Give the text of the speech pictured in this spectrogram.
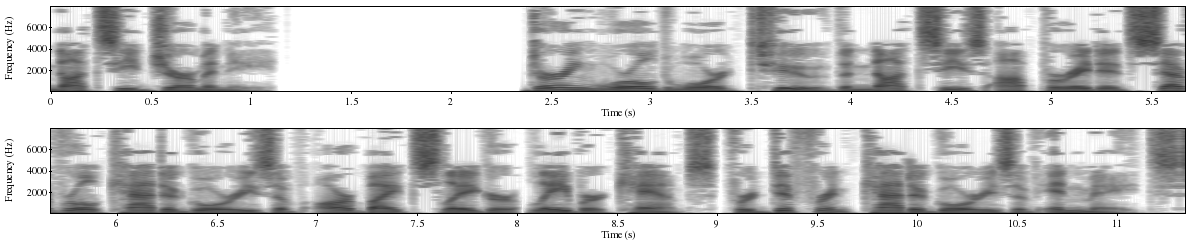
Nazi Germany, During World War II the Nazis operated several categories of Arbeitslager labor camps for different categories of inmates.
